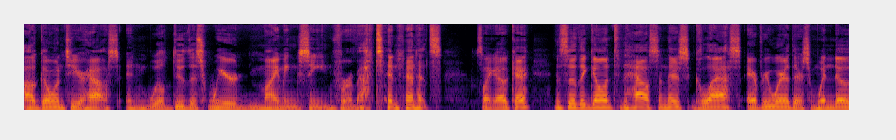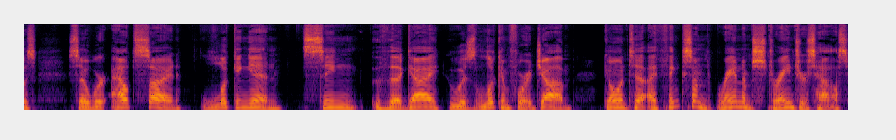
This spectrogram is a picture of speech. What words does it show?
I'll go into your house and we'll do this weird miming scene for about 10 minutes." It's like, "Okay." And so they go into the house, and there's glass everywhere, there's windows. So we're outside looking in, seeing the guy who was looking for a job going to, I think, some random stranger's house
